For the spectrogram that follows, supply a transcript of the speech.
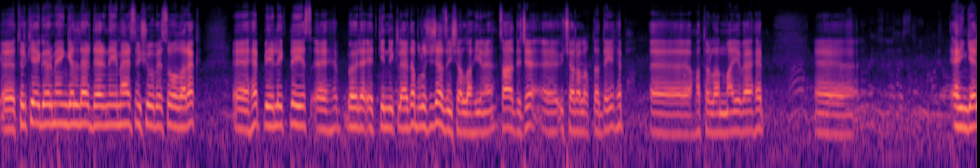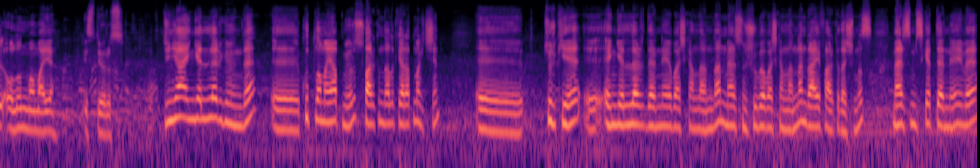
Ee, Türkiye Görme Engelliler Derneği Mersin Şubesi olarak e, hep birlikteyiz. E, hep böyle etkinliklerde buluşacağız inşallah yine. Sadece e, 3 Aralık'ta değil hep e, hatırlanmayı ve hep e, engel olunmamayı istiyoruz. Dünya Engelliler Günü'nde e, kutlama yapmıyoruz. Farkındalık yaratmak için e, Türkiye e, Engelliler Derneği başkanlarından, Mersin Şube Başkanlarından Raif arkadaşımız, Mersin Bisiklet Derneği ve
